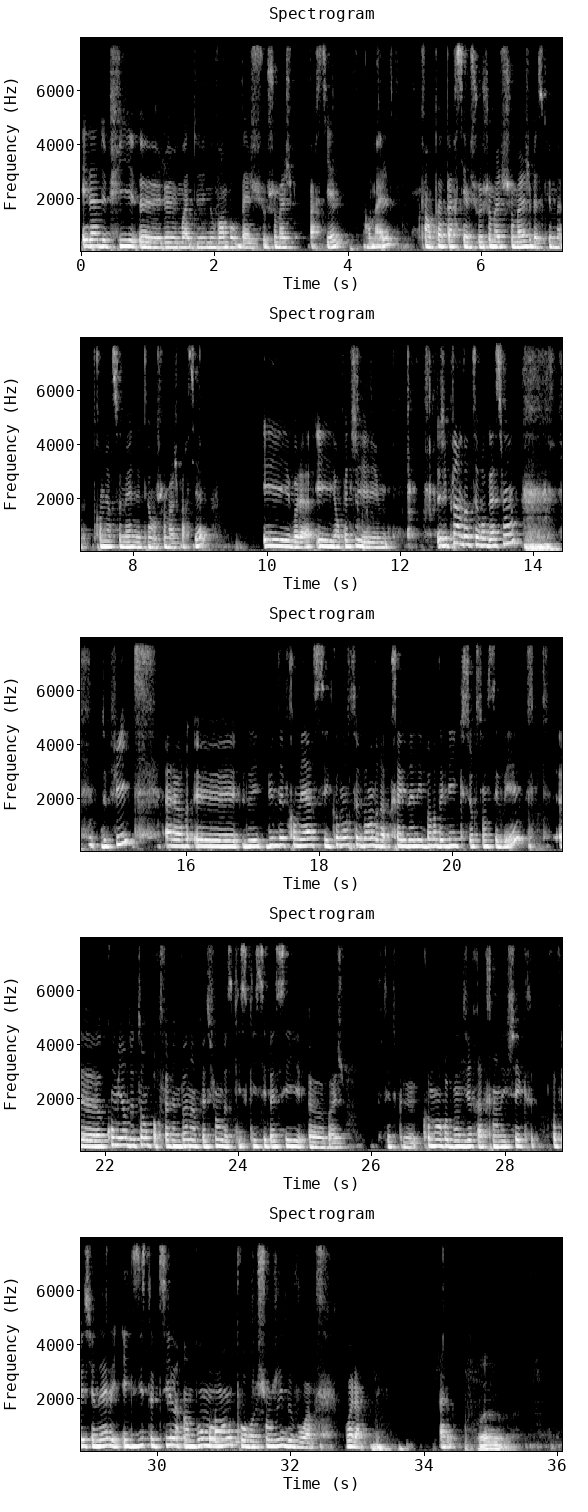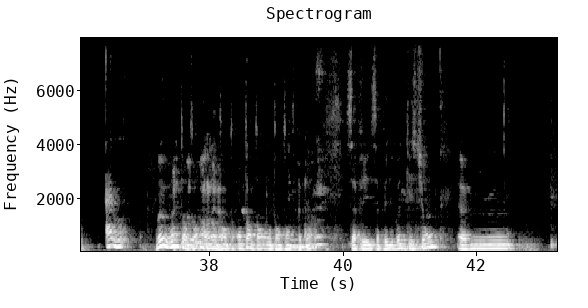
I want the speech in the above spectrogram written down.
Et là, depuis le mois de novembre, bah, je suis au chômage partiel, normal. Enfin, pas partiel, je suis au chômage chômage parce que ma première semaine était en chômage partiel. Et voilà, et en fait, j'ai plein d'interrogations depuis. Alors, euh, l'une des premières, c'est comment se vendre après une année bordélique sur son CV Euh, Combien de temps pour faire une bonne impression? Parce que ce qui s'est passé, euh, bah, peut-être que comment rebondir après un échec professionnel? Et existe-t-il un bon moment pour changer de voie? Voilà. Allô? Ouais, Allô? Ouais, on t'entend, on t'entend, on t'entend, on t'entend très bien. Ça fait, ça fait des bonnes questions. Euh,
